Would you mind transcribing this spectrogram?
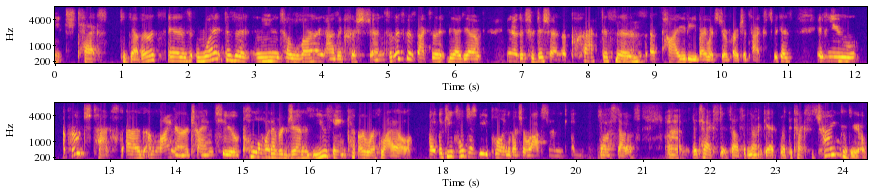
each text together is what does it mean to learn as a Christian? So this goes back to the, the idea of you know the tradition the practices mm-hmm. of piety by which to approach a text because if you approach text as a miner trying to pull whatever gems you think are worthwhile. Like you could just be pulling a bunch of rocks and, and dust out of um, the text itself and not get what the text is trying to do.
